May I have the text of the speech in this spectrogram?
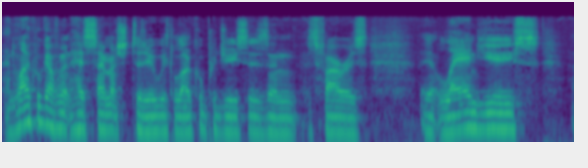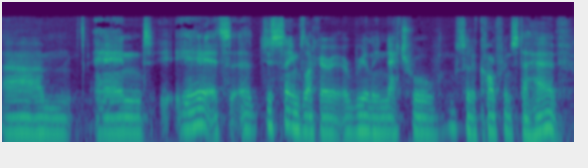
and local government has so much to do with local producers and as far as you know, land use. Um, and yeah, it's, it just seems like a, a really natural sort of conference to have.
